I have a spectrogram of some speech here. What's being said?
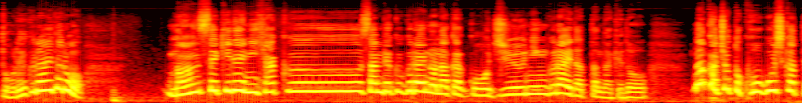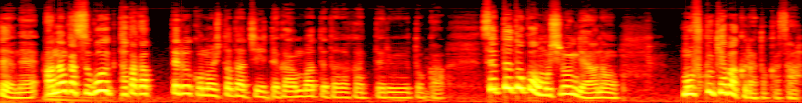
どれぐらいだろう？満席で200300ぐらいの中50人ぐらいだったんだけどなんかちょっと神々しかったよね。あなんかすごい戦ってるこの人たちって頑張って戦ってるとか。設定とか面白いんだよ。あの喪服キャバクラとかさ。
